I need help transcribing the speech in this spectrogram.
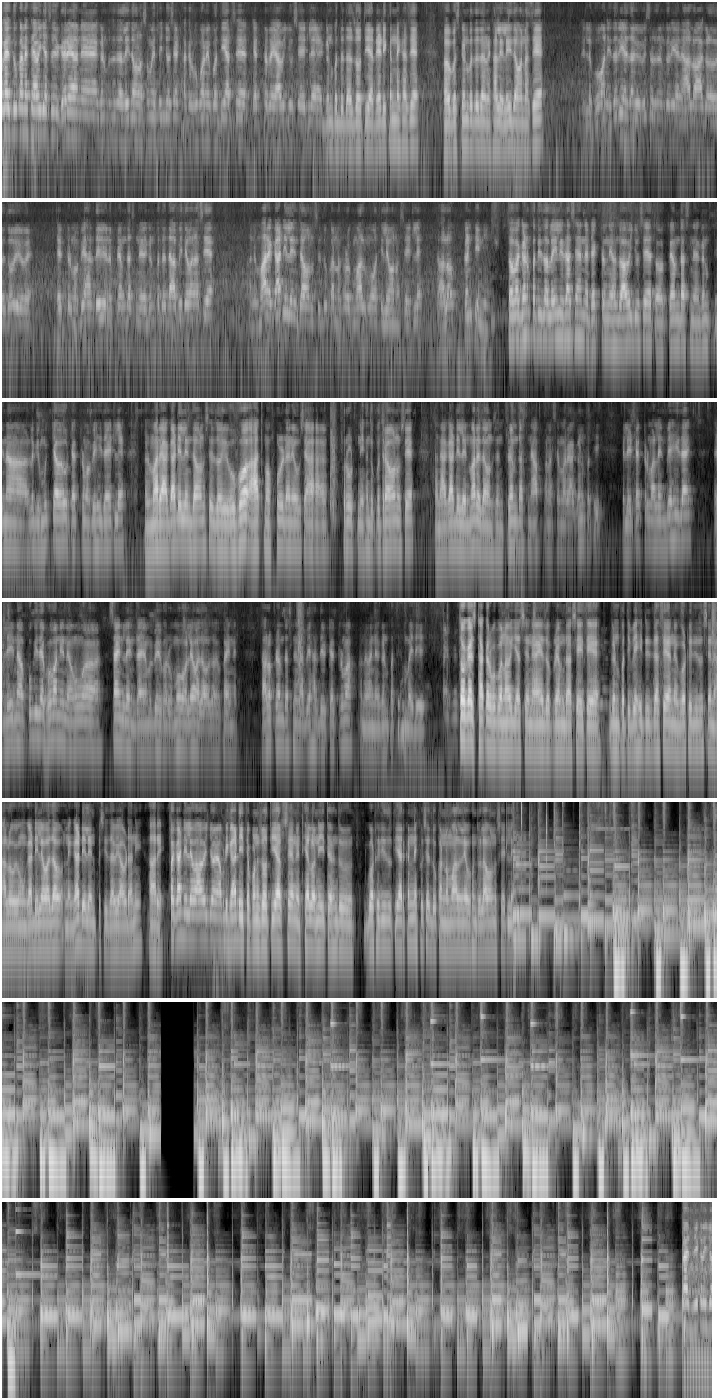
Guys, દુકાનેથી આવી ગયા છે ઘરે અને ગણપતિ દાદા લઈ જવાનો સમય થઈ ગયો છે. ઠાકર ભગવાન પણ તૈયાર છે. ટ્રેક્ટરે આવી ગયું છે એટલે ગણપતિ દાદા જો તૈયાર રેડી કરી નાખ્યા છે. હવે બસ ગણપતિ દાદાને ખાલી લઈ જવાના છે. એટલે ભવાની દરિયા જ આવી વિસર્જન કરી અને હાલો આગળ હવે જોયું હવે. ટ્રેક્ટરમાં બિહાર દેવી અને પ્રેમદાસને ગણપતિ દાદા આપી દેવાના છે. અને મારે ગાડી લઈને જવાનું છે. દુકાનનો થોડોક માલ મોવાથી લેવાનો છે એટલે. હાલો કન્ટિન્યુ તો હવે ગણપતિ તો લઈ લીધા છે અને ટ્રેક્ટરની હંધો આવી ગયું છે. તો પ્રેમદાસને ગણપતિના લગી મૂક્યા હોય એવું ટ્રેક્ટરમાં બેસી જાય એટલે. અને મારે આ ગાડી લઈને જવાનું છે, જો એ ઊભો, હાથમાં ફૂલડા ને એવું છે, આ ફ્રૂટની હંધું પધરાવવાનું છે. અને આ ગાડી લઈને મારે જવાનું છે અને પ્રેમદાસને આપવાના છે મારે આ ગણપતિ. એટલે ટ્રેક્ટરમાં લઈને બેસી જાય. એટલે એના પૂગી જાય ભવાનીને હું સાઈન લઈને જાય. અમે બે ભરું મોવા લેવા જાવ ભાઈને. ચાલો પ્રેમદાસને ના બેહાર દેવી ટ્રેક્ટરમાં અને એને ગણપતિ અંબાઈ દેવી. તો કે ઠાકર ભગવાન આવી ગયા છે અને અહીંયા જો પ્રેમદાસ છે તે ગણપતિ બેસી દીધા છે અને ગોઠવી દીધા છે અને હાલો હું ગાડી લેવા જાઉં અને ગાડી લઈને પછી જાવી આવડાની હારે. ગાડી લેવા આવી અને આપણી ગાડી તે પણ જો તૈયાર છે અને ઠેલો નહીં તે હંધું ગોઠવી દીધું, તૈયાર કરી નાખ્યું છે, દુકાનનો માલ ને એવું હંધું લાવવાનું છે એટલે.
